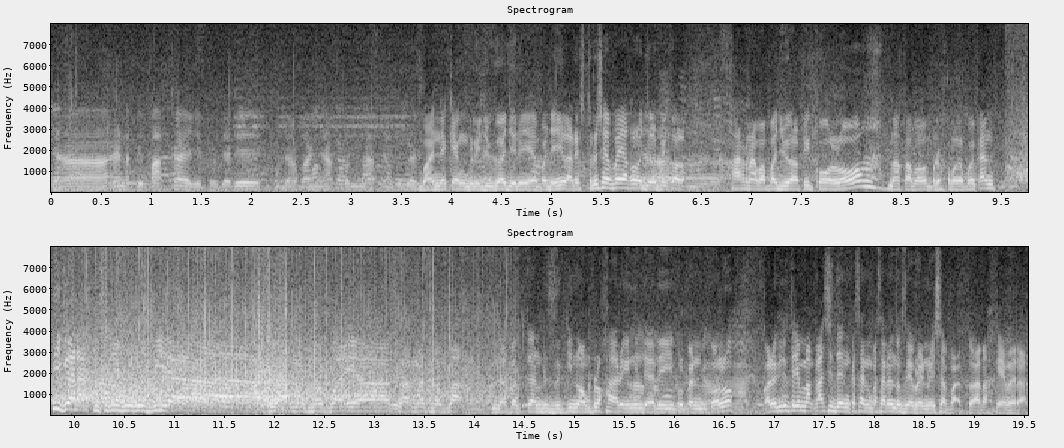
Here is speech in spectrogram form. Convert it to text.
Ya enak dipakai gitu. Jadi udah banyak peminatnya juga. sih. banyak yang beli juga jadinya Pak. Jadi laris terus ya Pak ya kalau Iya, jual alhamdulillah. Karena Bapak jual piccolo, maka Bapak berhak mendapatkan 300 ribu rupiah. Selamat Bapak ya, selamat Bapak mendapatkan rezeki nomplok hari ini dari pulpen piccolo. Kalau gitu terima kasih dan kesan pesan untuk Zebra Indonesia Pak ke arah kamera.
